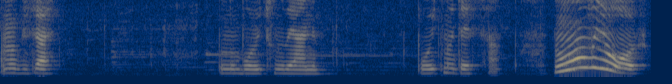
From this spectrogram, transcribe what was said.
Ama güzel. Bunun boyutunu beğendim. Boyut mu desem? Ne oluyor?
